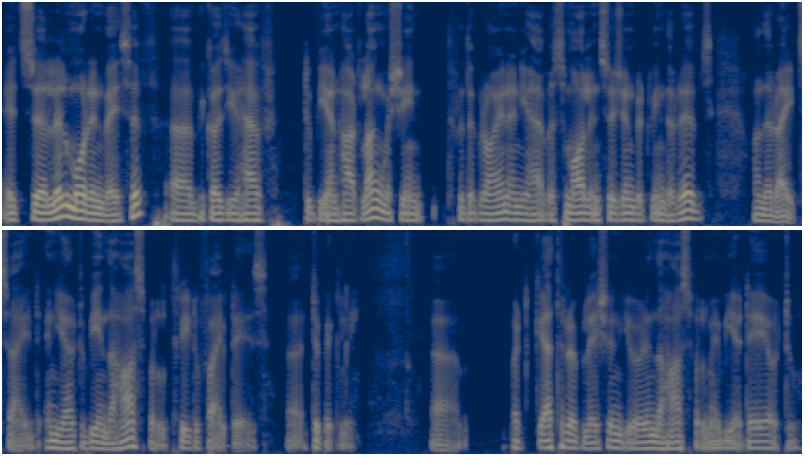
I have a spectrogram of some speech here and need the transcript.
it's a little more invasive uh, because you have to be on heart lung machine through the groin and you have a small incision between the ribs on the right side and you have to be in the hospital three to five days uh, typically. Uh, but catheter ablation you're in the hospital maybe a day or two.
